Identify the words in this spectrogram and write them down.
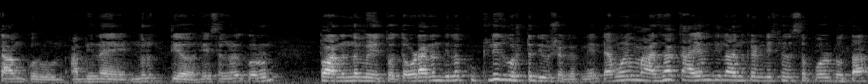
काम करून अभिनय नृत्य हे सगळं करून तो आनंद मिळतो. तेवढा आनंद तिला कुठलीच गोष्ट देऊ शकत नाही. त्यामुळे माझा कायम तिला अनकंडिशनल सपोर्ट होता.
